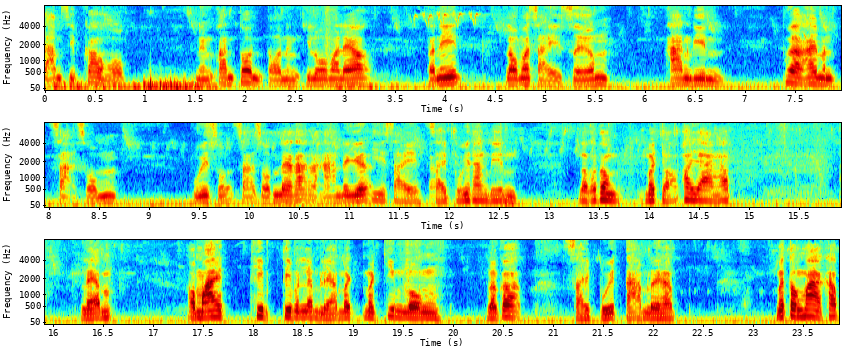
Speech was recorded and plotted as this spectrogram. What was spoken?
30 96 1,000 ต้นต่อ 1 กิโลมาแล้ว ตอนนี้เรามาใส่เสริมทางดิน เพื่อให้มันสะสมปุ๋ยสะสมแร่ธาตุอาหารได้เยอะที่ใส่ใส่ปุ๋ยทางดิน เราก็ต้องมาเจาะผ้ายางครับ แหลมเอาไม้ที่ที่มันแหลมแหลมๆมามาจิ้มลง แล้วก็ใส่ปุ๋ยตามเลยครับ ไม่ต้องมากครับ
